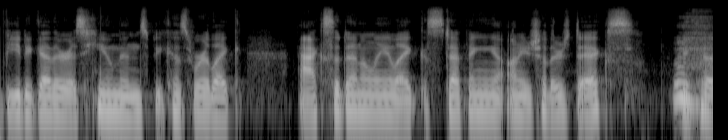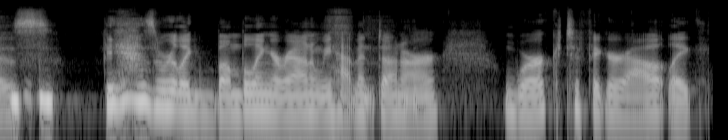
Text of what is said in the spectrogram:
be together as humans because we're like accidentally like stepping on each other's dicks because because we're like bumbling around and we haven't done our work to figure out like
